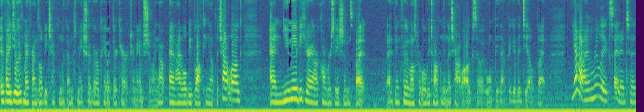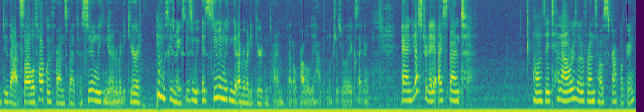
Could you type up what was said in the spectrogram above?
if I do with my friends, I'll be checking with them to make sure they're okay with their character names showing up, and I will be blocking out the chat log. And you may be hearing our conversations, but I think for the most part we'll be talking in the chat log, so it won't be that big of a deal. But yeah, I'm really excited to do that. So I will talk with friends, but assuming we can get everybody geared, excuse me, excuse me, assuming we can get everybody geared in time, that'll probably happen, which is really exciting. And yesterday I spent I want to say 10 hours at a friend's house scrapbooking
